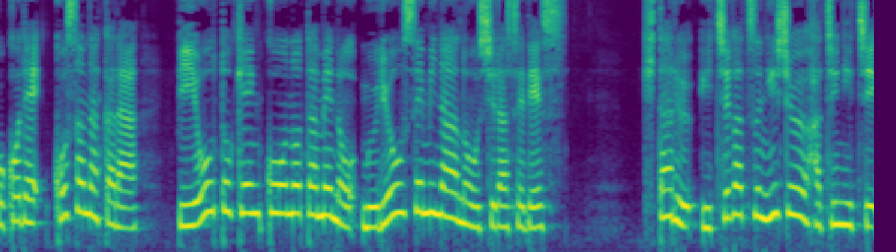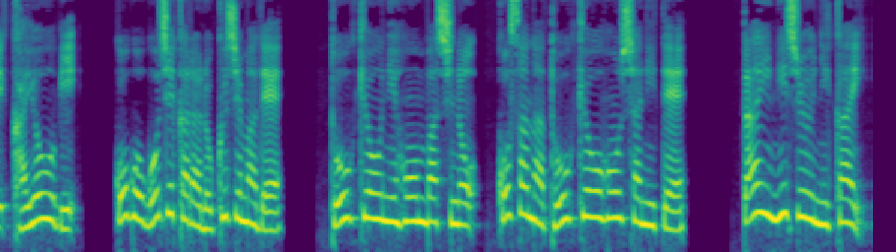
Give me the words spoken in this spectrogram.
ここでコサナから美容と健康のための無料セミナーのお知らせです来る1月28日火曜日午後5時から6時まで東京日本橋のコサナ東京本社にて第22回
